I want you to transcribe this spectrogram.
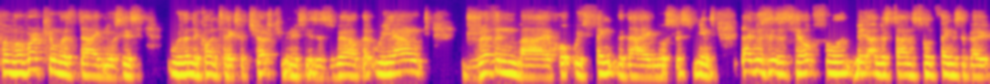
when we're working with diagnosis within the context of church communities as well, that we aren't driven by what we think the diagnosis means. Diagnosis is helpful, to understand some things about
